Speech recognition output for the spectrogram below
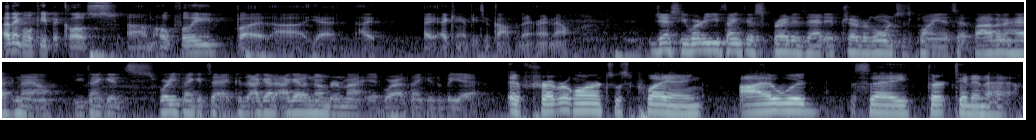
I think we'll keep it close, um, hopefully. But uh, yeah, I, I I can't be too confident right now. Jesse, where do you think this spread is at if Trevor Lawrence is playing? It's at five and a half now. Do you think it's where do you think it's at? Because I got I got a number in my head where I think it'll be at. If Trevor Lawrence was playing, I would say 13 and a half.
